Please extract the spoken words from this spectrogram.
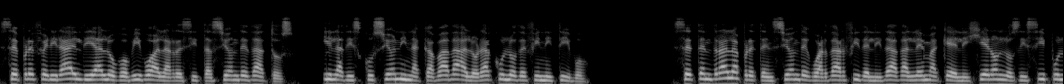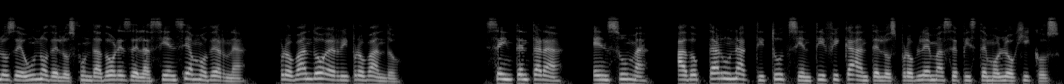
Se preferirá el diálogo vivo a la recitación de datos, y la discusión inacabada al oráculo definitivo. Se tendrá la pretensión de guardar fidelidad al lema que eligieron los discípulos de uno de los fundadores de la ciencia moderna, probando y reprobando. Se intentará, en suma, adoptar una actitud científica ante los problemas epistemológicos,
